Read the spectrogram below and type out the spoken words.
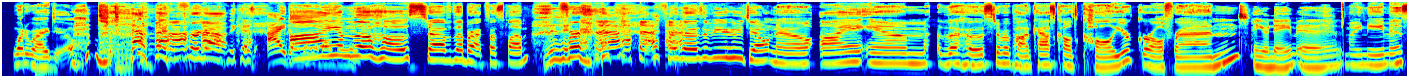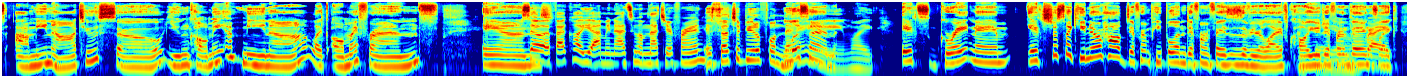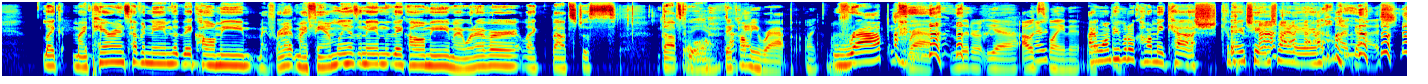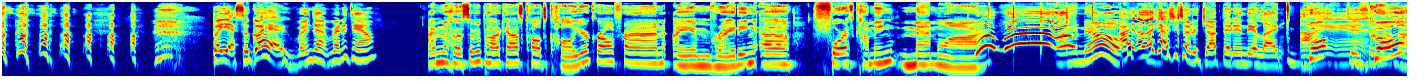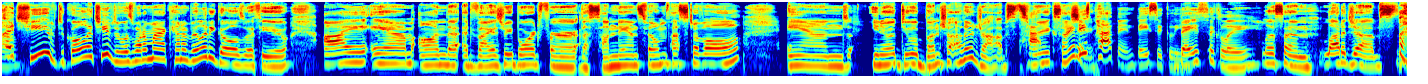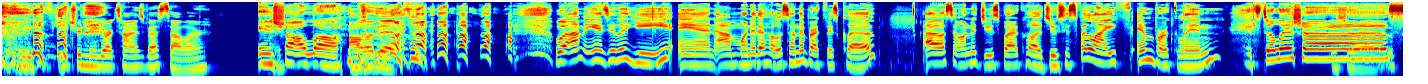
what do I do? I forgot. Because I don't know. what I am do. the host of the Breakfast Club. For, for those of you who don't know, I am the host of a podcast called Call Your Girlfriend. And your name is My name is Aminatou Sow. You can call me Amina, like all my friends. And So if I call you Aminatou, I'm not your friend? it's such a beautiful name. Listen, like it's great name. It's just like you know how different people in different phases of your life call you different you. things. Right. Like like my parents have a name that they call me. My friend, my family has a name that they call me. My whatever. Like that's just that's cool. they call me rap. Like my, Rap. rap. Literally, yeah. I'll explain it. I want people to call me Cash. Can I change my name? oh my gosh. but yeah, so go ahead, run down, run it down. I'm the host of a podcast called Call Your Girlfriend. I am writing a forthcoming memoir. I know. I, I like how she sort of dropped that in there, like Goal, I am. goal achieved. Goal achieved. It was one of my accountability goals with you. I am on the advisory board for the Sundance Film Festival and, you know, do a bunch of other jobs. It's very exciting. She's popping, basically. Basically, Listen, a lot of jobs. future New York Times bestseller. Inshallah. All of this. well, I'm Angela Yee, and I'm one of the hosts on the Breakfast Club. I also own a juice bar called Juices for Life in Brooklyn. It's delicious.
